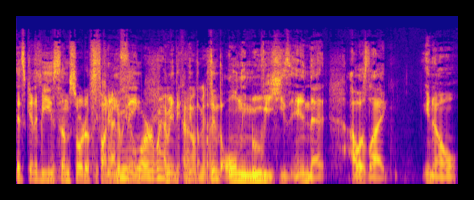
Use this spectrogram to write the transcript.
it's going to be some sort of funny Academy thing. I mean, I film, think, yeah. I think the only movie he's in that I was like, you know,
